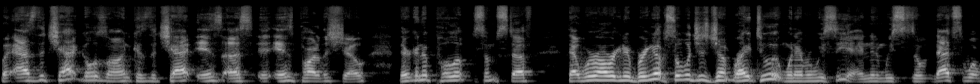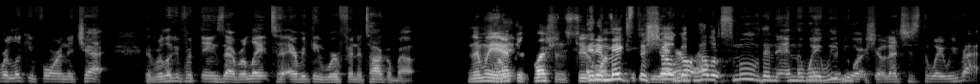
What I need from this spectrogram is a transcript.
But as the chat goes on, because the chat is us, is part of the show, they're gonna pull up some stuff that we're already gonna bring up. So we'll just jump right to it whenever we see it. And then we so that's what we're looking for in the chat. Is we're looking for things that relate to everything we're finna talk about. And then we And answer questions too. and it makes the show go hella smooth and, and the way we do our show. That's just the way we rock.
